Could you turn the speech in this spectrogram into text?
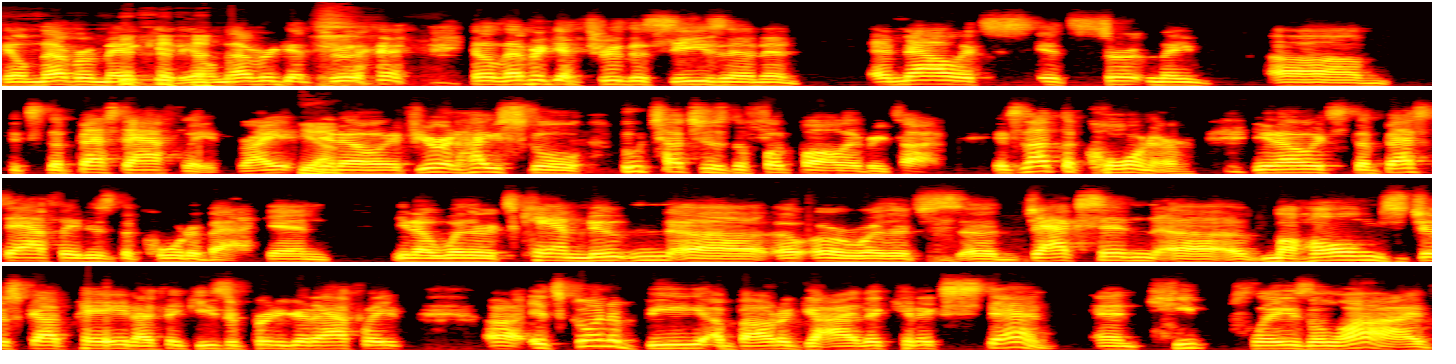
He'll never make it. He'll never get through. he'll never get through the season. And and now it's it's certainly um, it's the best athlete, right? Yeah. You know, if you're in high school, who touches the football every time? It's not the corner. You know, it's the best athlete is the quarterback. And you know, whether it's Cam Newton uh, or, or whether it's uh, Jackson, uh, Mahomes just got paid. I think he's a pretty good athlete. Uh, it's going to be about a guy that can extend and keep plays alive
